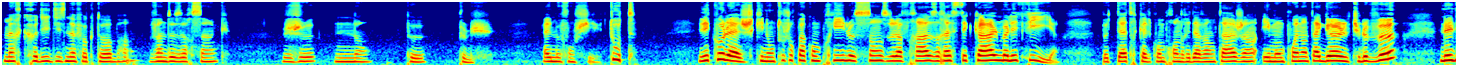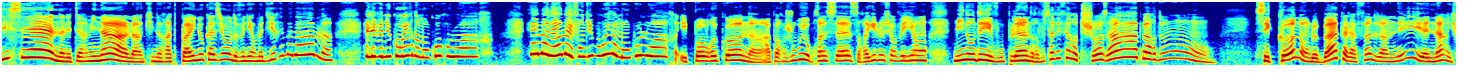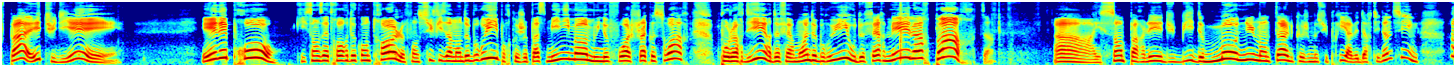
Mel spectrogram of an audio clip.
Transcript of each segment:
Mercredi 19 octobre, 22h05. Je n'en peux plus. Elles me font chier. Toutes. Les collèges qui n'ont toujours pas compris le sens de la phrase Restez calmes, les filles. Peut-être qu'elles comprendraient davantage, hein, et mon poing dans ta gueule, tu le veux? Les lycéennes, les terminales, qui ne ratent pas une occasion de venir me dire Eh madame, elle est venue courir dans mon couloir. Eh madame, elles font du bruit dans mon couloir. Et pauvre conne, à part jouer aux princesses, draguer le surveillant, minauder et vous plaindre, vous savez faire autre chose. Ah, pardon. Ces connes ont le bac à la fin de l'année et elles n'arrivent pas à étudier. Et les pros, qui sans être hors de contrôle font suffisamment de bruit pour que je passe minimum une fois chaque soir pour leur dire de faire moins de bruit ou de fermer leurs portes. Ah, et sans parler du bide monumental que je me suis pris avec Dirty Dancing.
